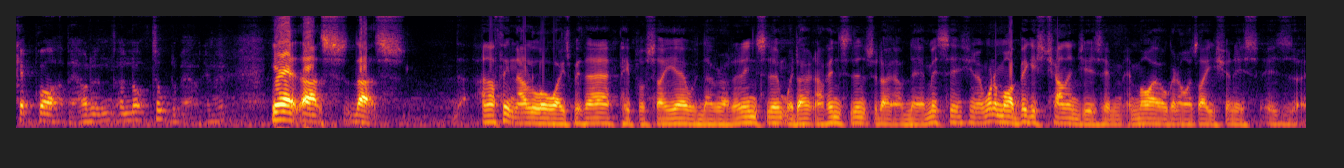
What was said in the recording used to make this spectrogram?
kept quiet about and, and not talked about. You know. Yeah, that's that's, and I think that'll always be there. People say, yeah, we've never had an incident, we don't have incidents, we don't have near misses. You know, one of my biggest challenges in, in my organisation is is uh,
